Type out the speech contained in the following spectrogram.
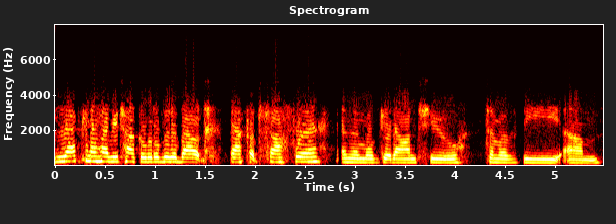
Zach, can I have you talk a little bit about backup software, and then we'll get on to some of the um,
